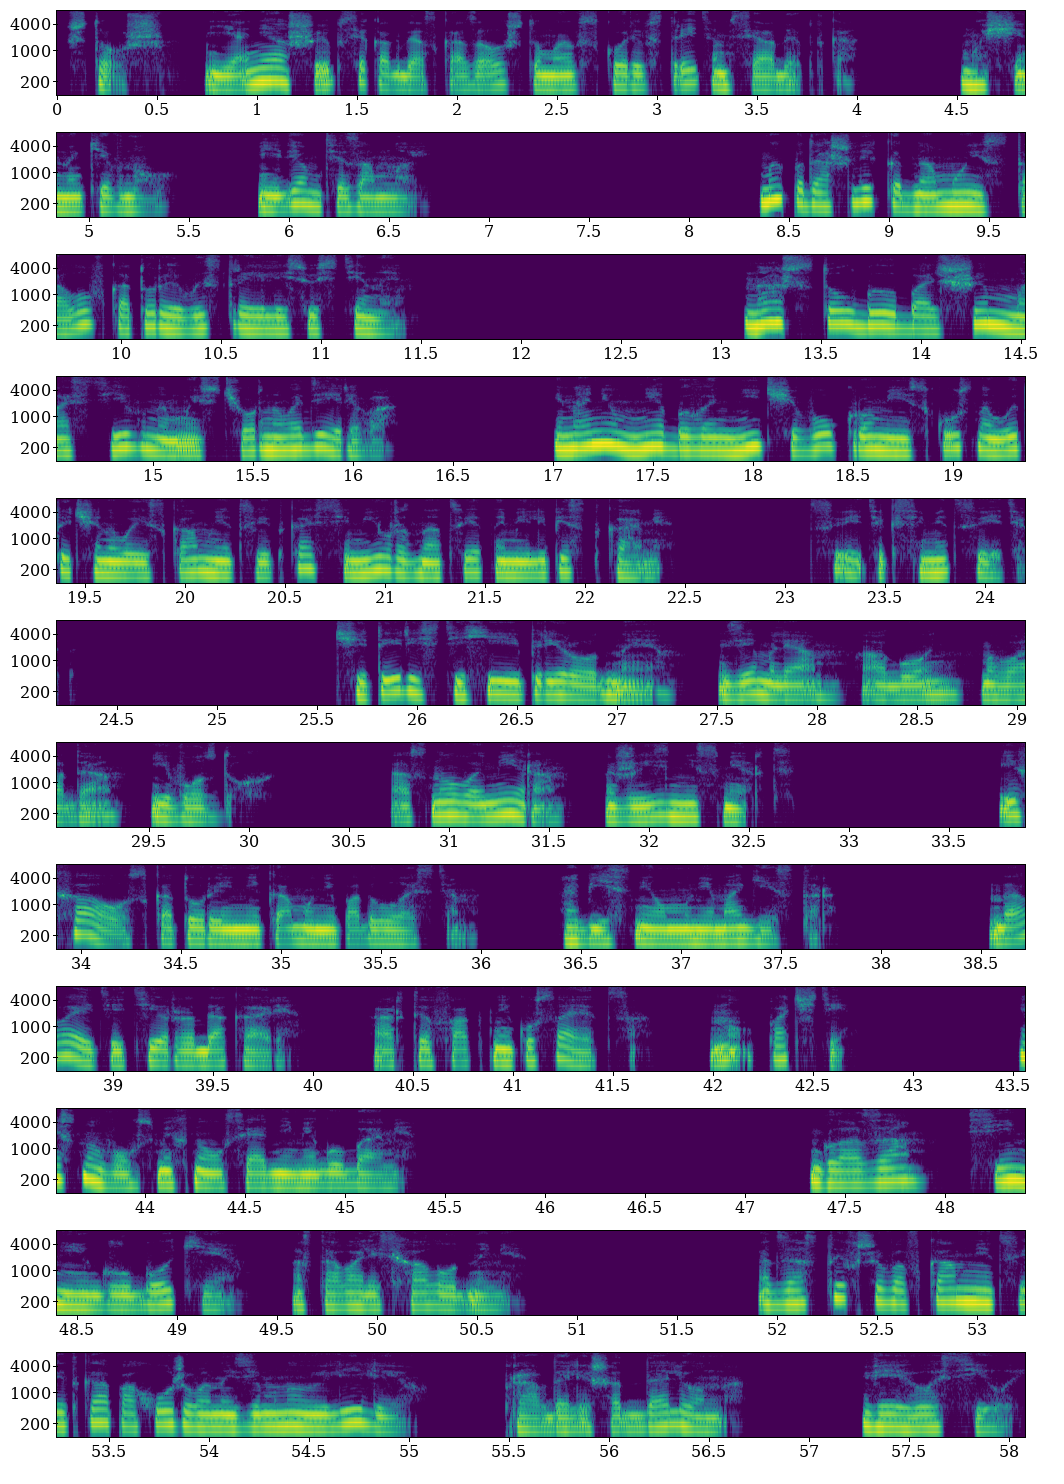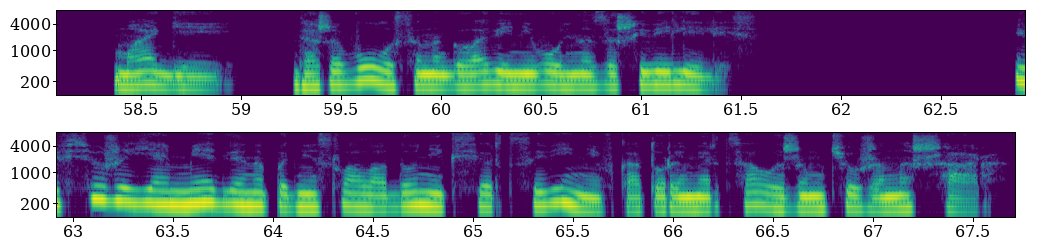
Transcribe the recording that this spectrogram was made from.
«Что ж, я не ошибся, когда сказал, что мы вскоре встретимся, адептка». Мужчина кивнул. Идемте за мной». Мы подошли к одному из столов, которые выстроились у стены. Наш стол был большим, массивным, из черного дерева, и на нем не было ничего, кроме искусно выточенного из камня цветка с семью разноцветными лепестками. Цветик-семицветик. Четыре стихии природные — земля, огонь, вода и воздух. Основа мира — жизнь и смерть. И хаос, который никому не подвластен, — объяснил мне магистр. «Давайте, Тирра Дакари. Артефакт не кусается. Ну, почти». И снова усмехнулся одними губами. Глаза, синие, глубокие, оставались холодными. От застывшего в камне цветка, похожего на земную лилию, правда, лишь отдаленно, веяло силой, магией, даже волосы на голове невольно зашевелились. И все же я медленно поднесла ладони к сердцевине, в которой мерцала жемчужина шара.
